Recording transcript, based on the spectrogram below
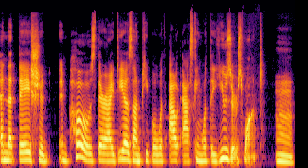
and that they should impose their ideas on people without asking what the users want. Mm.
